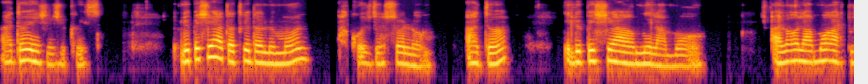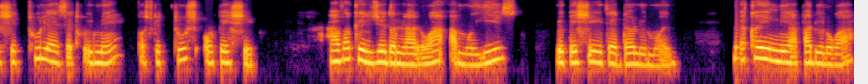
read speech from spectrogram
Adam et Jésus-Christ. Le péché est entré dans le monde à cause d'un seul homme, Adam, et le péché a amené la mort. Alors la mort a touché tous les êtres humains parce que tous ont péché. Avant que Dieu donne la loi à Moïse, le péché était dans le monde. Mais quand il n'y a pas de loi,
